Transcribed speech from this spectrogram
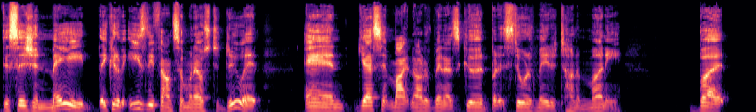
decision made, they could have easily found someone else to do it. And yes, it might not have been as good, but it still would have made a ton of money. But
